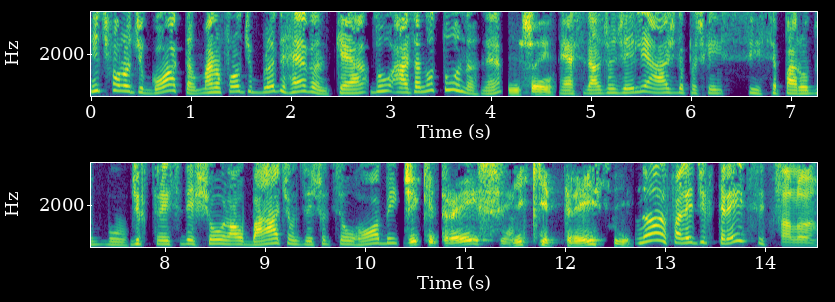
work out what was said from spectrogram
A gente falou de Gotham, mas não falou de Bloodhaven, que é do Asa Noturna, né? Isso aí. É a cidade onde ele age depois que ele se separou do o Dick Tracy, deixou lá o Batman, deixou de ser o Robin. Dick Tracy? Dick Tracy? Não, eu falei Dick Tracy? Falou,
